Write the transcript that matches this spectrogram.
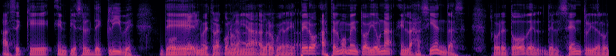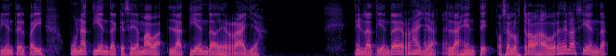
hace que empiece el declive de nuestra economía claro, agropecuaria. claro, claro. Pero hasta el momento había una, en las haciendas, sobre todo del, del centro y del oriente del país, una tienda que se llamaba la tienda de raya. En la tienda de raya, la gente, o sea, los trabajadores de la hacienda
